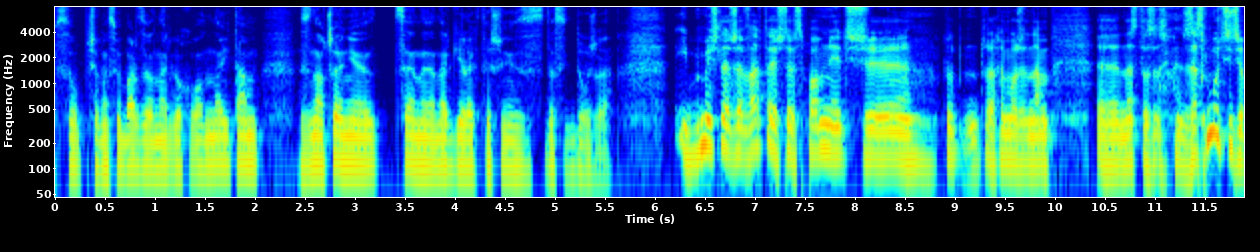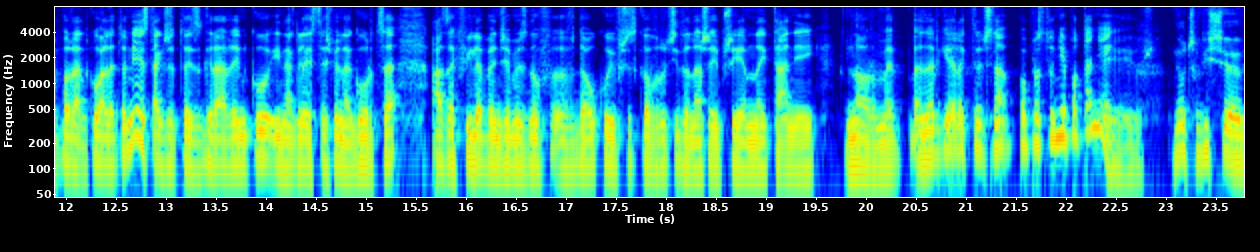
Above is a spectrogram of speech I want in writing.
są przemysły bardzo energochłonne i tam znaczenie ceny energii elektrycznej jest dosyć duże. I myślę, że warto jeszcze wspomnieć, tu trochę może nam e, nas to zasmucić o poranku, ale to nie jest tak, że to jest gra rynku i nagle jesteśmy na górce, a za chwilę będziemy znów w dołku i wszystko wróci do naszej przyjemnej, taniej normy. Energia elektryczna po prostu nie potanieje już. No oczywiście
